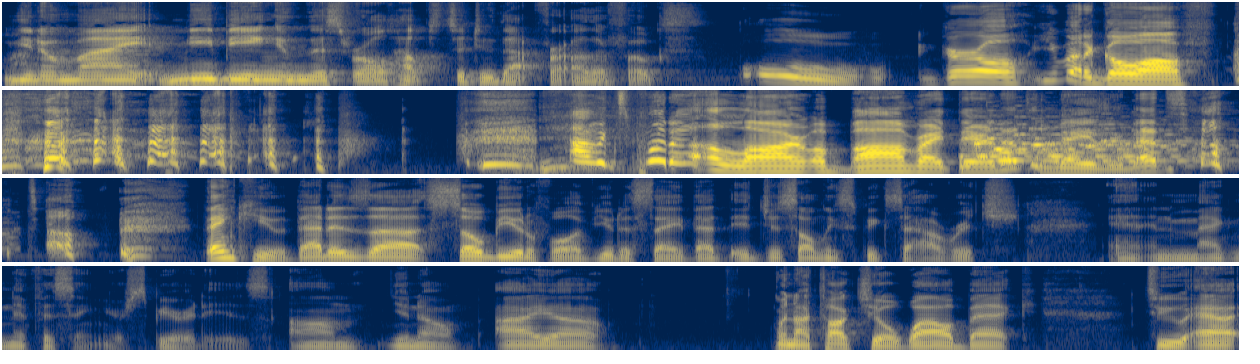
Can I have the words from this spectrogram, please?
you know my me being in this role helps to do that for other folks Oh, girl, you better go off. Alex put an alarm, a bomb right there. That's amazing. That's so dope. Thank you. That is uh, so beautiful of you to say that. It just only speaks to how rich and, and magnificent your spirit is. Um, you know, I uh, when I talked to you a while back to a-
